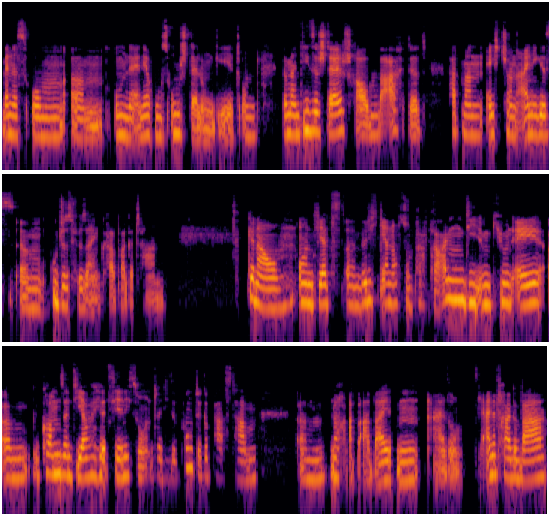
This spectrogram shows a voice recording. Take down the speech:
wenn es um, ähm, um eine Ernährungsumstellung geht. Und wenn man diese Stellschrauben beachtet, hat man echt schon einiges ähm, Gutes für seinen Körper getan. Genau. Und jetzt ähm, würde ich gerne noch so ein paar Fragen, die im Q&A ähm, gekommen sind, die aber jetzt hier nicht so unter diese Punkte gepasst haben, ähm, noch abarbeiten. Also die eine Frage war,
